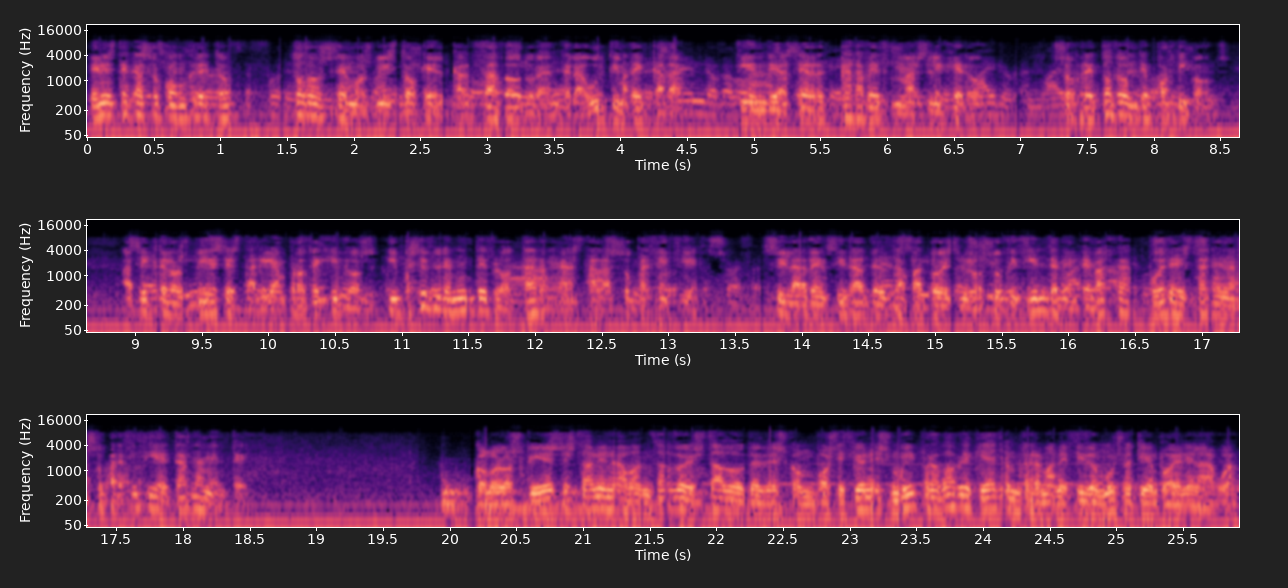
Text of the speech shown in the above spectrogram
En este caso concreto, todos hemos visto que el calzado durante la última década tiende a ser cada vez más ligero, sobre todo el deportivo, así que los pies estarían protegidos y posiblemente flotaran hasta la superficie. Si la densidad del zapato es lo suficientemente baja, puede estar en la superficie eternamente. Como los pies están en avanzado estado de descomposición, es muy probable que hayan permanecido mucho tiempo en el agua.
